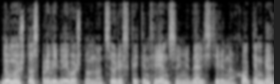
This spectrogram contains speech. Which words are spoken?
Думаю, что справедливо, что на Цюрихской конференции медаль Стивена Хокинга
